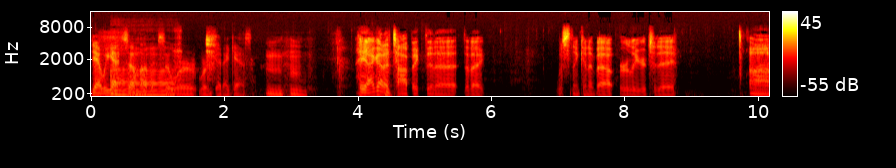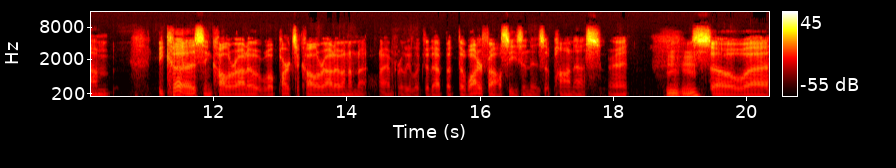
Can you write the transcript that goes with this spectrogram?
Yeah, we got some of it, so Uh, we're we're good, I guess. hmm Hey, I got a topic that uh that I was thinking about earlier today. Um, because in Colorado, well, parts of Colorado, and I'm not, I haven't really looked it up, but the waterfowl season is upon us, right? Mm-hmm. So, uh,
